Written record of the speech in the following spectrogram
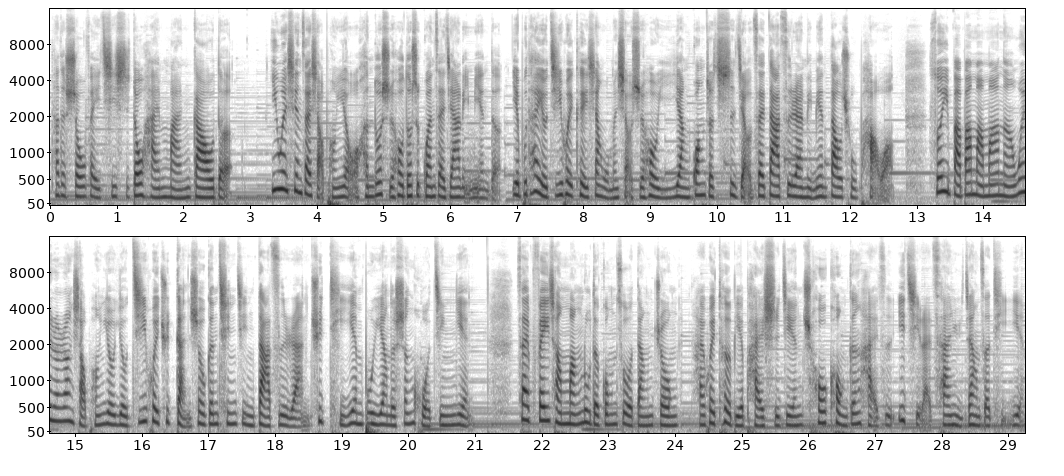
它的收费其实都还蛮高的。因为现在小朋友很多时候都是关在家里面的，也不太有机会可以像我们小时候一样光着赤脚在大自然里面到处跑哦。所以爸爸妈妈呢，为了让小朋友有机会去感受跟亲近大自然，去体验不一样的生活经验。在非常忙碌的工作当中，还会特别排时间抽空跟孩子一起来参与这样子的体验，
